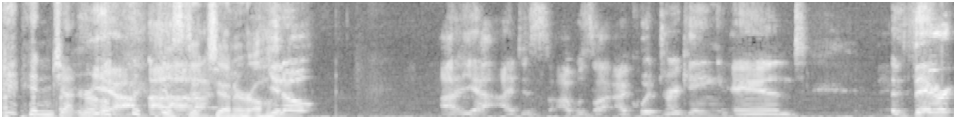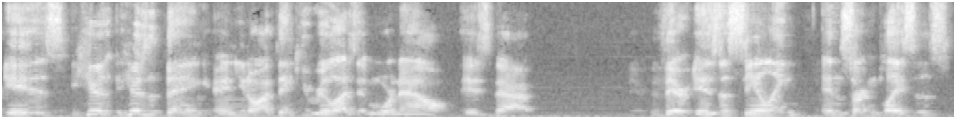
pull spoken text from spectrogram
in general. yeah Just in uh, general. You know, uh, yeah, I just I was like I quit drinking and there is here here's the thing and you know I think you realize it more now is that there is a ceiling in certain places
